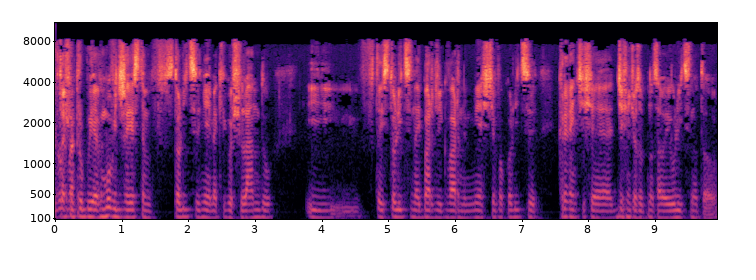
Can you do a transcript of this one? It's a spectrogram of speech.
Ktoś mi próbuje wmówić, że jestem w stolicy, nie wiem, jakiegoś landu i w tej stolicy, najbardziej gwarnym mieście w okolicy kręci się 10 osób na całej ulicy, no to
